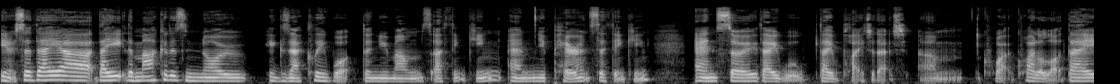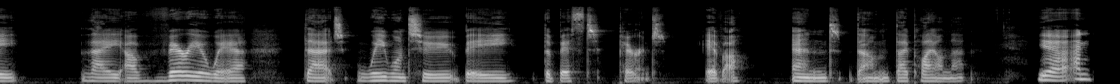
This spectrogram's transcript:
you know so they are they the marketers know exactly what the new mums are thinking and new parents are thinking and so they will they play to that um, quite quite a lot. They they are very aware that we want to be the best parent ever and um, they play on that. Yeah and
